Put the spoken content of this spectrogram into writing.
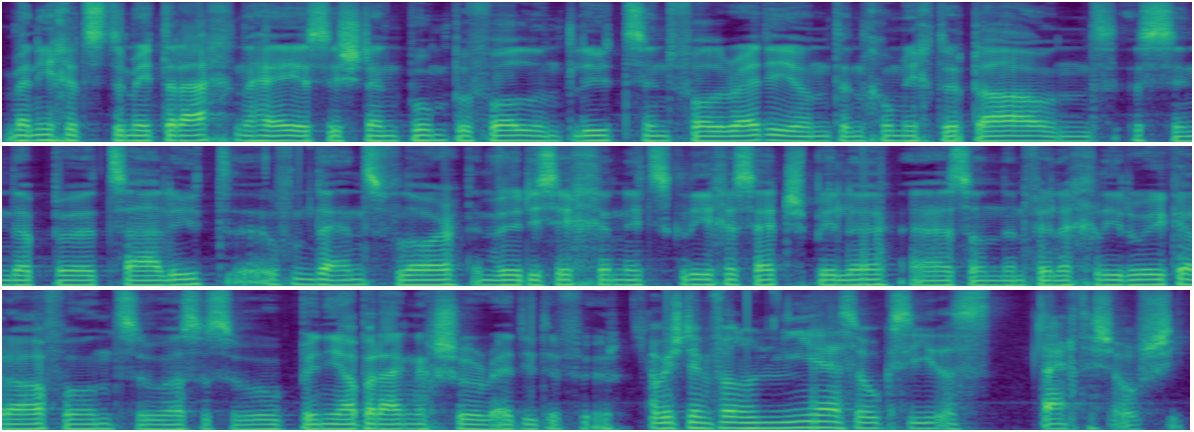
wenn ich jetzt damit rechne, hey, es ist dann Pumpe voll und die Leute sind voll ready und dann komme ich dort da und es sind etwa 10 Leute auf dem Dancefloor, dann würde ich sicher nicht das gleiche Set spielen, äh, sondern vielleicht ein bisschen ruhiger anfangen und so. Also so bin ich aber eigentlich schon ready dafür. Aber ist dem Fall noch nie so gewesen, dass du denkst, oh shit,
